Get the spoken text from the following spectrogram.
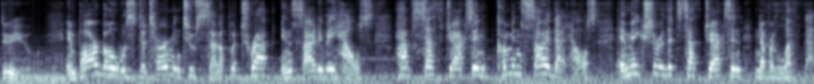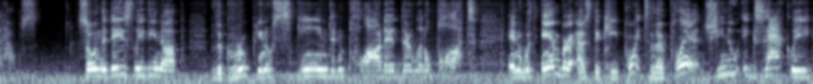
do you? Embargo was determined to set up a trap inside of a house, have Seath Jackson come inside that house, and make sure that Seath Jackson never left that house. So, in the days leading up, the group, you know, schemed and plotted their little plot and with Amber as the key point to their plan, she knew exactly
